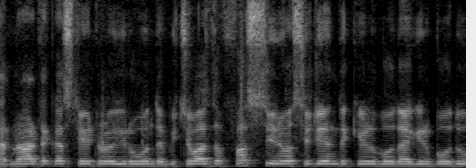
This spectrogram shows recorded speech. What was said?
ಕರ್ನಾಟಕ ಸ್ಟೇಟ್ ಒಳಗಿರುವಂಥ which was the first university ಅಂತ ಕೇಳ್ಬೋದಾಗಿರ್ಬೋದು,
